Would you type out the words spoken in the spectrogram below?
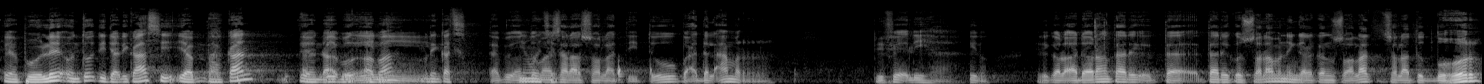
ya boleh untuk tidak dikasih. Ya bahkan ya enggak apa meningkat. Tapi untuk masalah sholat itu ba'dal amr bifi'liha gitu. Jadi kalau ada orang tarik ta- tarikus sholat meninggalkan sholat sholatul duhur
